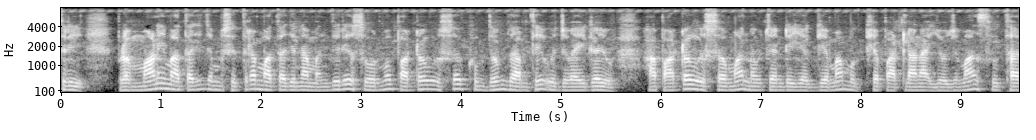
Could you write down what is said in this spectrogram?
શ્રી બ્રહ્માણી માતાજી તેમજ શીતળા માતાજીના મંદિરે સોરમો પાટણ ઉત્સવ ખૂબ ધૂમધામથી ઉજવાઈ ગયો. આ પાટણ ઉત્સવમાં નવચંડી યજ્ઞમાં મુખ્ય પાટલાના યજમાન સુથાર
